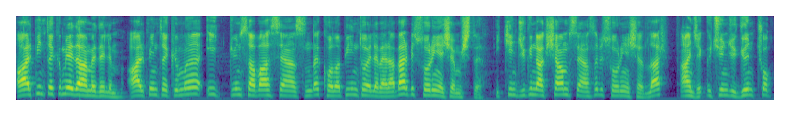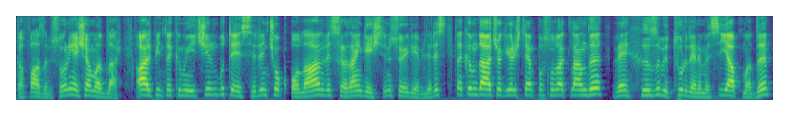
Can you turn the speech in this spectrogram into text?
Alpin takımıyla devam edelim. Alpin takımı ilk gün sabah seansında Colapinto ile beraber bir sorun yaşamıştı. İkinci gün akşam seansında bir sorun yaşadılar. Ancak üçüncü gün çok da fazla bir sorun yaşamadılar. Alpin takımı için bu testlerin çok olağan ve sıradan geçtiğini söyleyebiliriz. Takım daha çok yarış temposuna odaklandı ve hızlı bir tur denemesi yapmadı.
